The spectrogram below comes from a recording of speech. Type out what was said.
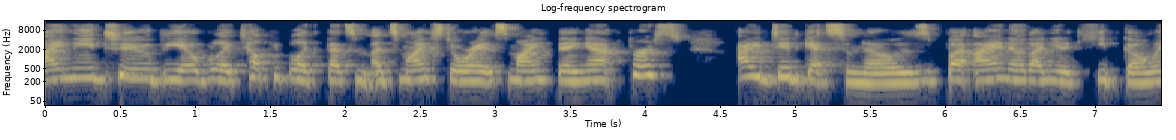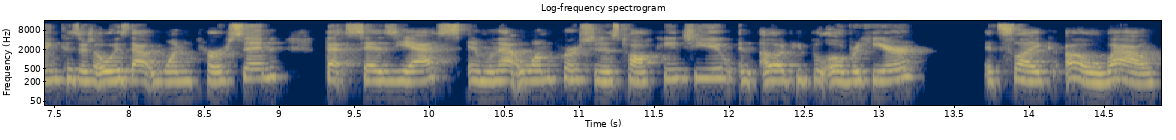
I need to be able to like tell people like that's it's my story, it's my thing. And At first, I did get some no's, but I know that I need to keep going because there's always that one person that says yes. And when that one person is talking to you and other people over here, it's like, oh wow,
